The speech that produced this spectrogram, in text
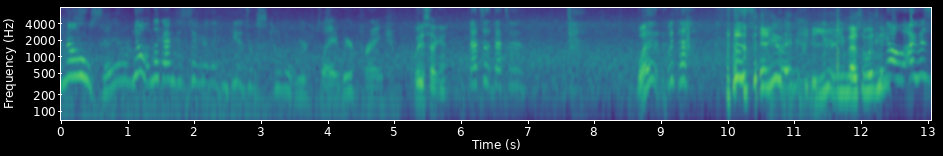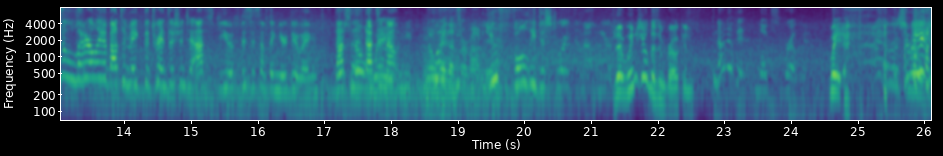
No, Sam. No, like I'm just genuinely confused. It was kind of a weird play, weird prank. Wait a second. That's a that's a What? what's that? Sam, you, you, you messing with me? No, I was literally about to make the transition to ask you if this is something you're doing. That's There's no a, that's way- a mountain. no way that's our mountain. You fully destroyed the mountaineer. The windshield isn't broken. None of it looks broken. Wait, Should really we good.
